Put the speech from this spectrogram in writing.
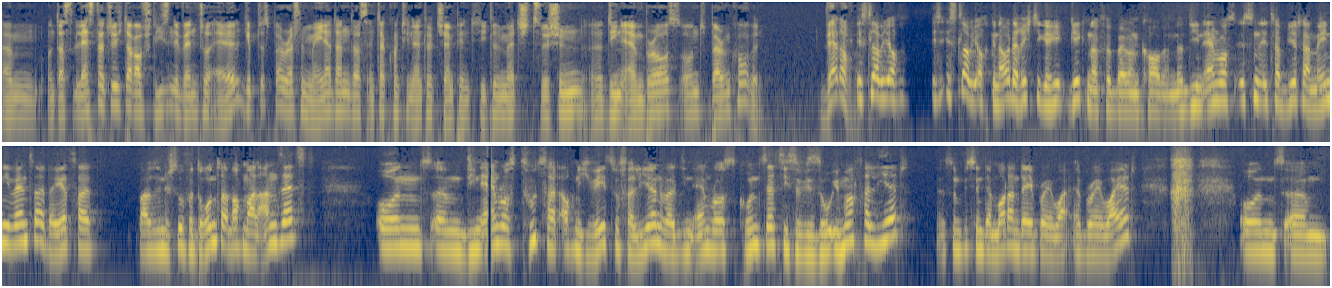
Ähm, und das lässt natürlich darauf schließen, eventuell gibt es bei WrestleMania dann das Intercontinental Champion Titelmatch zwischen äh, Dean Ambrose und Baron Corbin. Wäre doch. Ist, glaube ich, auch ist, ist glaube ich, auch genau der richtige Gegner für Baron Corbin. Ne? Dean Ambrose ist ein etablierter Main-Eventer, der jetzt halt quasi eine Stufe drunter nochmal ansetzt. Und ähm, Dean Ambrose tut's halt auch nicht weh zu verlieren, weil Dean Ambrose grundsätzlich sowieso immer verliert. Ist so ein bisschen der Modern Day Bray, äh, Bray Wyatt. Und ähm,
